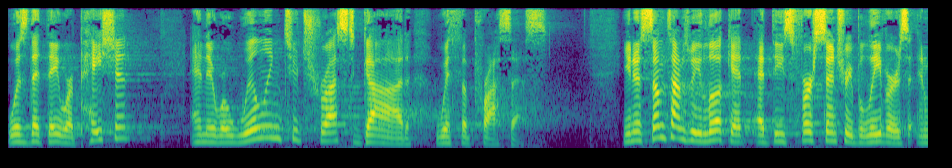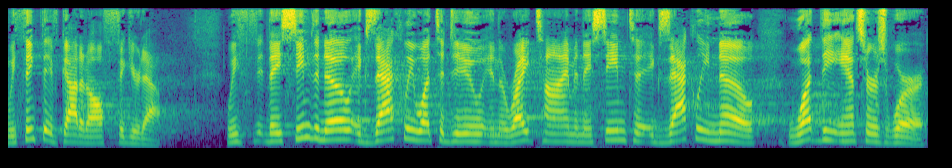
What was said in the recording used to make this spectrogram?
was that they were patient and they were willing to trust God with the process. You know, sometimes we look at, at these first century believers and we think they've got it all figured out. We, they seem to know exactly what to do in the right time, and they seem to exactly know what the answers were.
